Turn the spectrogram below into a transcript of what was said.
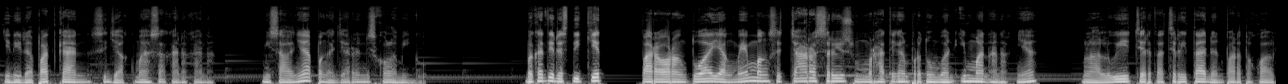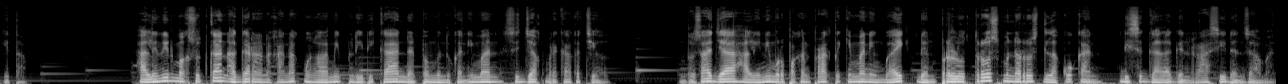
yang didapatkan sejak masa kanak-kanak misalnya pengajaran di sekolah minggu. Bahkan tidak sedikit para orang tua yang memang secara serius memerhatikan pertumbuhan iman anaknya melalui cerita-cerita dan para tokoh Alkitab. Hal ini dimaksudkan agar anak-anak mengalami pendidikan dan pembentukan iman sejak mereka kecil. Tentu saja hal ini merupakan praktik iman yang baik dan perlu terus-menerus dilakukan di segala generasi dan zaman.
